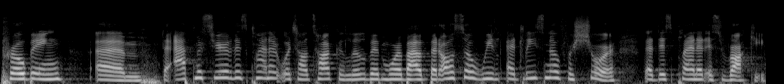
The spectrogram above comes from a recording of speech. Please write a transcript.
probing um, the atmosphere of this planet, which I'll talk a little bit more about, but also we at least know for sure that this planet is rocky.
